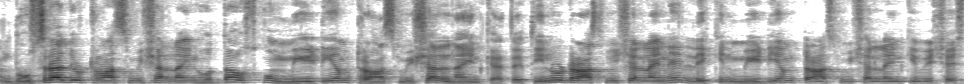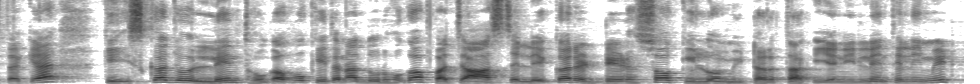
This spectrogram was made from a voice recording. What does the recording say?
दूसरा जो ट्रांसमिशन लाइन होता है, उसको मीडियम ट्रांसमिशन लाइन कहते हैं। तीनों ट्रांसमिशन लाइन है, लेकिन मीडियम ट्रांसमिशन लाइन की विशेषता क्या है कि इसका जो लेंथ होगा, वो कितना दूर होगा? 50 से लेकर 150 किलोमीटर तक, यानी लेंथ लिमिट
